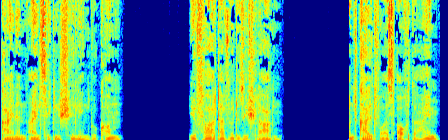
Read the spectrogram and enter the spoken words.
keinen einzigen Schilling bekommen. Ihr Vater würde sie schlagen. Und kalt war es auch daheim,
